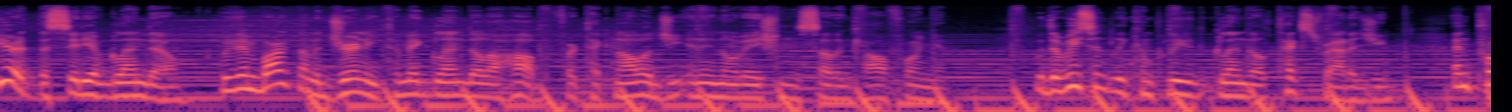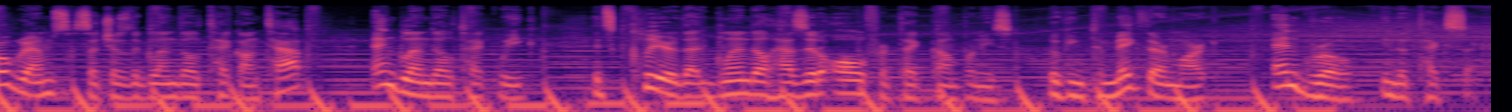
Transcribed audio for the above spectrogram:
Here at the City of Glendale, we've embarked on a journey to make Glendale a hub for technology and innovation in Southern California. With the recently completed Glendale Tech Strategy and programs such as the Glendale Tech on Tap and Glendale Tech Week, it's clear that Glendale has it all for tech companies looking to make their mark and grow in the tech sector.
